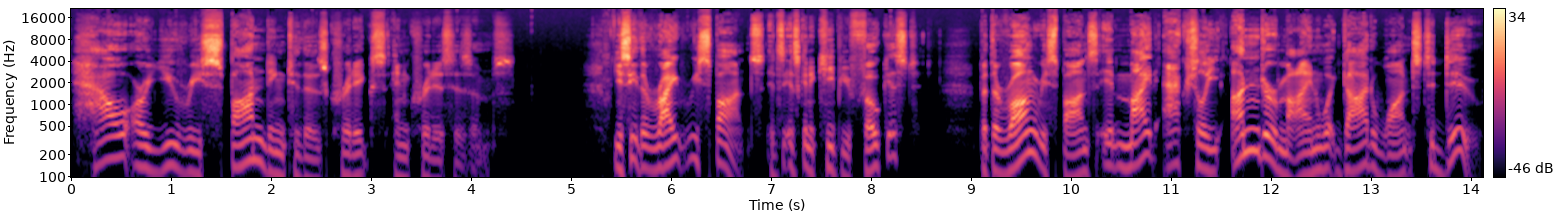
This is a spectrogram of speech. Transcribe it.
how are you responding to those critics and criticisms? You see, the right response, it's, it's going to keep you focused, but the wrong response, it might actually undermine what God wants to do.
